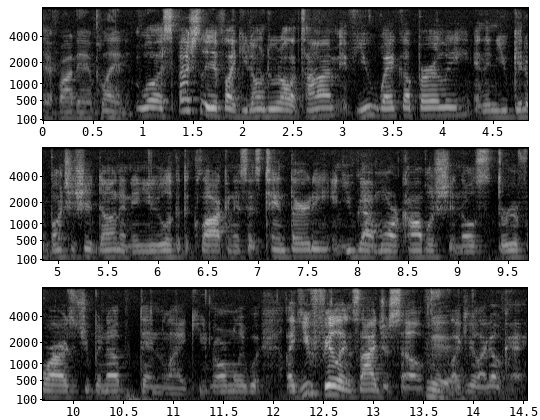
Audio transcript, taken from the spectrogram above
if I didn't plan it. Well, especially if like you don't do it all the time. If you wake up early and then you get a bunch of shit done, and then you look at the clock and it says ten thirty, and you've got more accomplished in those three or four hours that you've been up than like you normally would. Like you feel it inside yourself. Yeah. Like you're like okay,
